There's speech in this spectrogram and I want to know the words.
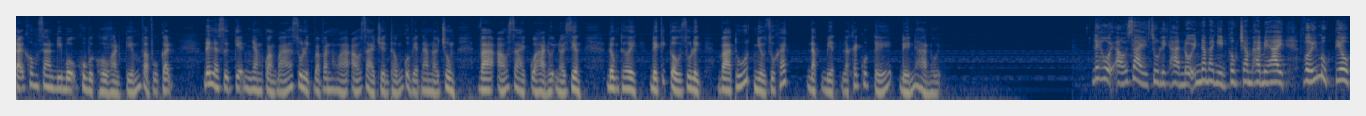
tại không gian đi bộ khu vực Hồ Hoàn Kiếm và phụ cận – đây là sự kiện nhằm quảng bá du lịch và văn hóa áo dài truyền thống của Việt Nam nói chung và áo dài của Hà Nội nói riêng, đồng thời để kích cầu du lịch và thu hút nhiều du khách, đặc biệt là khách quốc tế đến Hà Nội. Lễ hội áo dài du lịch Hà Nội năm 2022 với mục tiêu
